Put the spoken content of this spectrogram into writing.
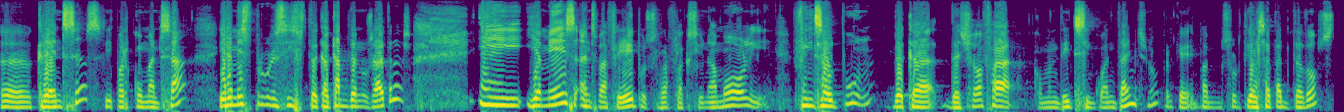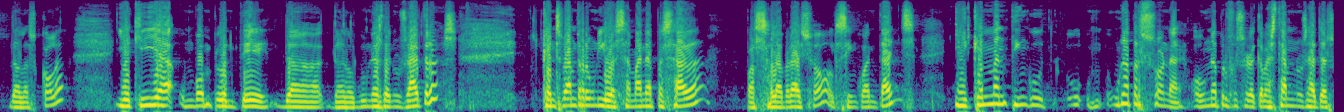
eh, creences, i per començar, era més progressista que cap de nosaltres, i, i a més ens va fer doncs, reflexionar molt, i fins al punt de que d'això fa, com han dit, 50 anys, no? perquè vam sortir al 72 de l'escola, i aquí hi ha un bon planter d'algunes de, de nosaltres, que ens vam reunir la setmana passada per celebrar això, els 50 anys, i que hem mantingut una persona o una professora que va estar amb nosaltres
